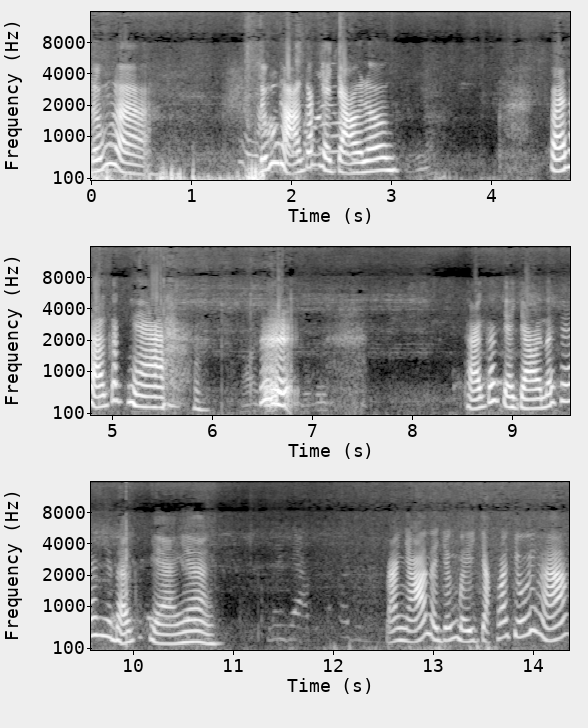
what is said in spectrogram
Đúng là đúng thợ cắt nhà trời luôn. Phải thợ cắt nhà. Thợ cắt nhà trời nó khác với thợ cắt nhà nha bạn nhỏ này chuẩn bị chặt lá chuối hả?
